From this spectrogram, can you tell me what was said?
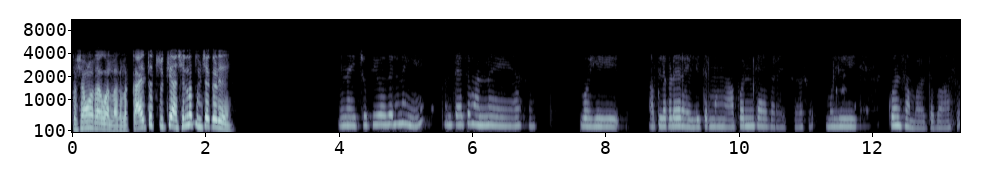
कशामुळे रागवायला लागला? काय तर चुकी असेल ना तुमच्याकडे? नाही चुकी वगैरे नाहीये पण त्याचं म्हणणं आहे असं. वही आपल्याकडे राहिली तर मग आपण काय करायचं असं? मुली कोण सांभाळतं बा असं?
